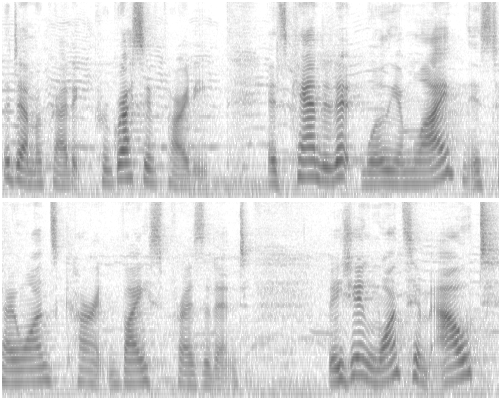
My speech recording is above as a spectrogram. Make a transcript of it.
the Democratic Progressive Party. Its candidate, William Lai, is Taiwan's current vice president. Beijing wants him out,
